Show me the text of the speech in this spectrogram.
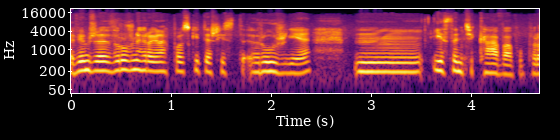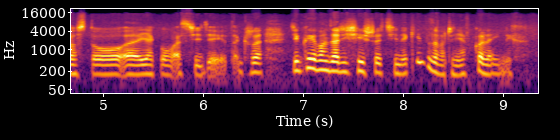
Wiem, że w różnych rejonach Polski też jest różnie. Mm, Jestem ciekawa po prostu, jak u Was się dzieje. Także dziękuję Wam za dzisiejszy odcinek i do zobaczenia w kolejnych.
